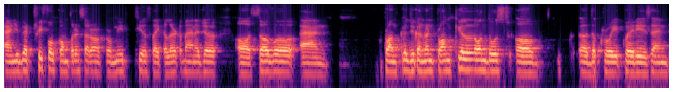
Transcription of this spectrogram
and you get three four components around prometheus like alert manager or server and PromQL. You can run PromQL on those uh, uh, the queries and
